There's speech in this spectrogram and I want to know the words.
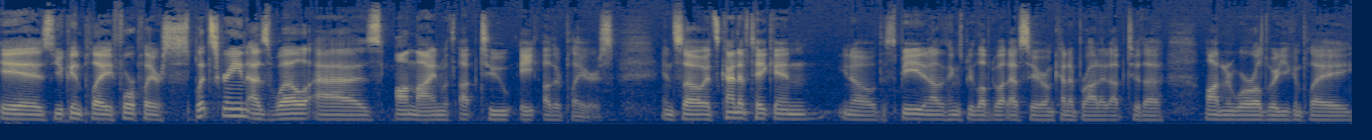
is you can play four player split screen as well as online with up to eight other players. And so it's kind of taken, you know, the speed and other things we loved about F Zero and kind of brought it up to the modern world where you can play,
